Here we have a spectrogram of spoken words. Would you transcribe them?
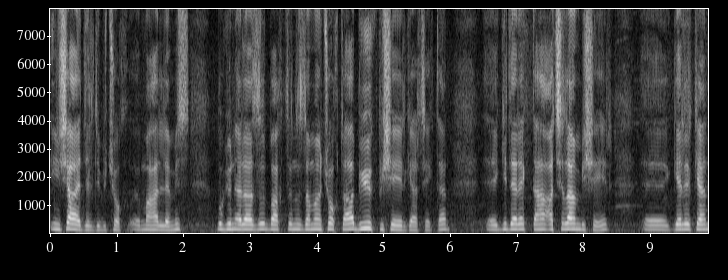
inşa edildi birçok e, mahallemiz. Bugün Elazığ baktığınız zaman çok daha büyük bir şehir gerçekten. E, giderek daha açılan bir şehir. E, gelirken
